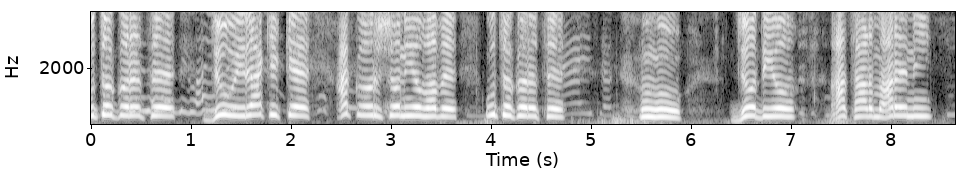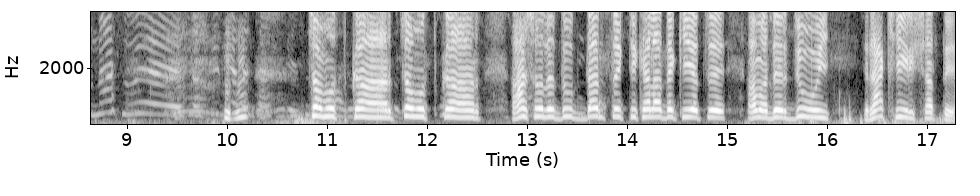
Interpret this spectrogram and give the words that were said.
উঁচু করেছে জুই রাখিকে আকর্ষণীয় ভাবে উঁচু করেছে। যদিও আছাড় মারেনি। চমৎকার চমৎকার। আসলে দুর্দান্ত একটি খেলা দেখিয়েছে আমাদের জুই রাখির সাথে।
